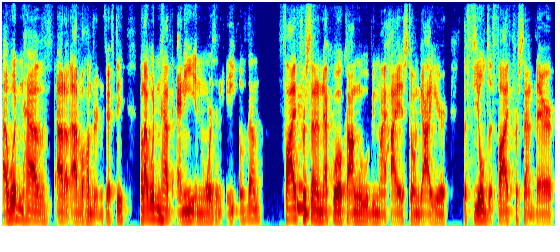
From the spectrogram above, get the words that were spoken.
I wouldn't have out of out of 150. But I wouldn't have any in more than eight of them. Five hmm. percent of Onyeka Okongwu would be my highest owned guy here. The field's at five percent there.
